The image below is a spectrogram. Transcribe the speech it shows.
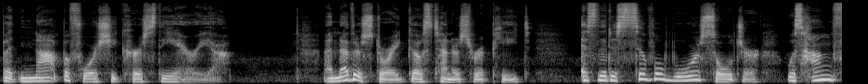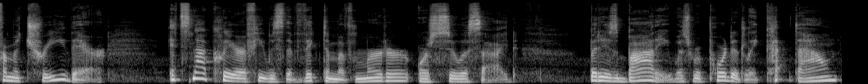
but not before she cursed the area. Another story ghost hunters repeat is that a Civil War soldier was hung from a tree there. It's not clear if he was the victim of murder or suicide but his body was reportedly cut down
